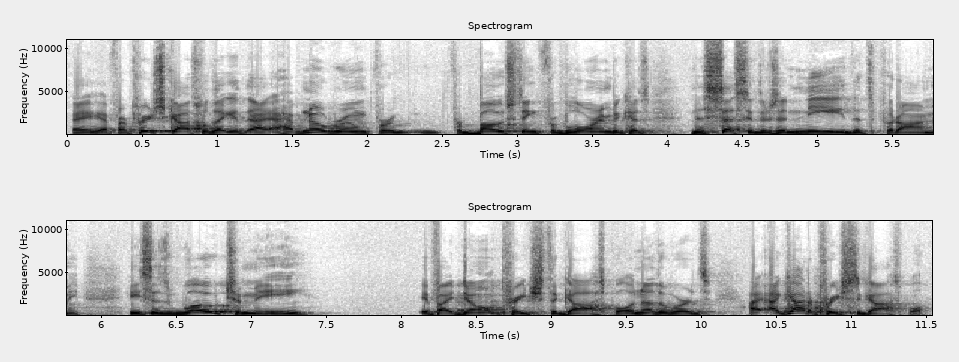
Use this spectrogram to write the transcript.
Okay? If I preach the gospel, I have no room for, for boasting, for glorying, because necessity, there's a need that's put on me. He says, Woe to me if I don't preach the gospel. In other words, I, I got to preach the gospel.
